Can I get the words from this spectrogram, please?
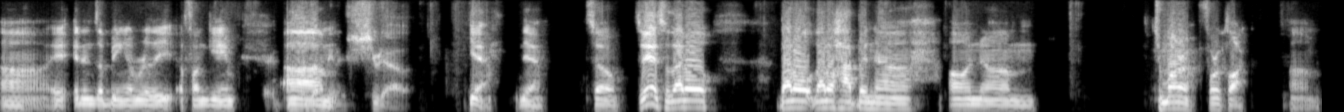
uh it, it ends up being a really a fun game. Ends Um, shootout. Yeah, yeah. So so yeah, so that'll that'll that'll happen uh on um tomorrow, four o'clock. Um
